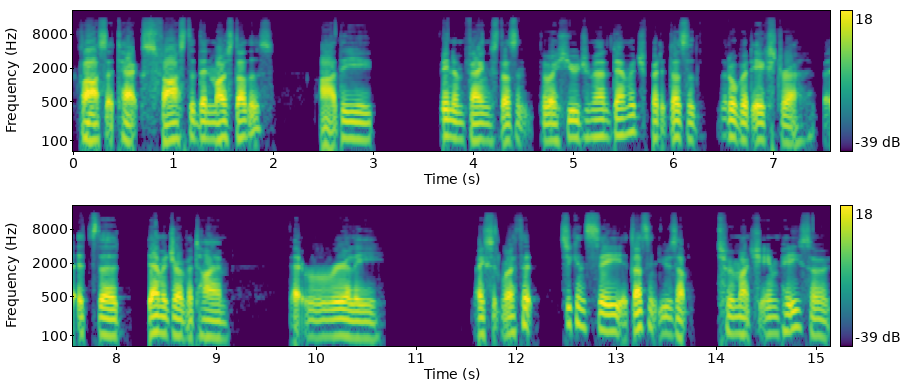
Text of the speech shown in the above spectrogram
class attacks faster than most others. Uh, the Venom Fangs doesn't do a huge amount of damage, but it does a little bit extra. But it's the damage over time that really makes it worth it. As you can see, it doesn't use up too much MP, so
